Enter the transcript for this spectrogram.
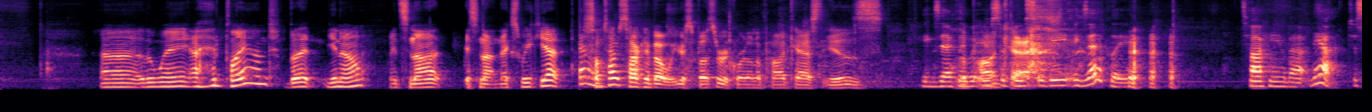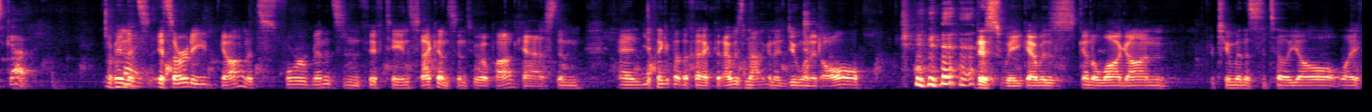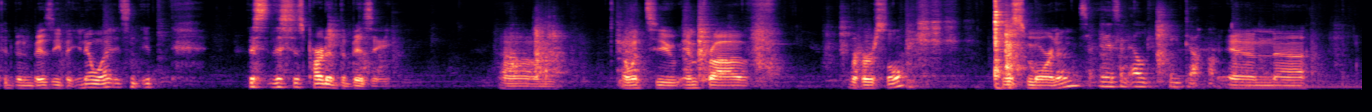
uh, the way I had planned, but you know, it's not it's not next week yet. Sometimes talking about what you're supposed to record on a podcast is Exactly what you're supposed to be. Exactly. Talking about, yeah, just go. I mean, it's it's already gone. It's four minutes and fifteen seconds into a podcast, and and you think about the fact that I was not going to do one at all this week. I was going to log on for two minutes to tell y'all life had been busy, but you know what? It's it. This this is part of the busy. Um, I went to improv rehearsal this morning, There's an elderly dog. and uh,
